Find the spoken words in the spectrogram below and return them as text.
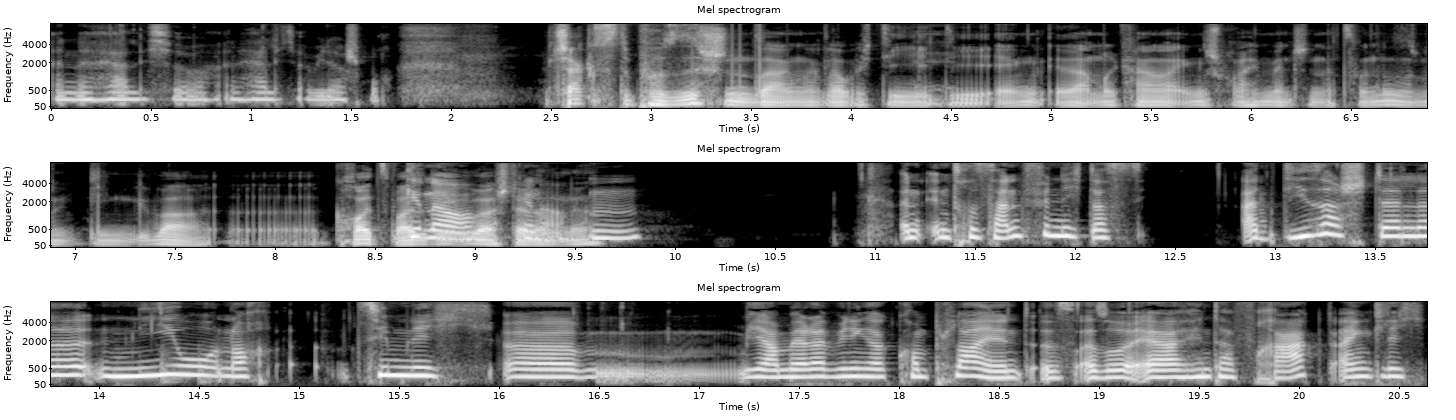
Eine herrliche, ein herrlicher Widerspruch. Juxtaposition sagen da, glaube ich, die, die Eng äh, Amerikaner, englischsprachigen Menschen dazu. Ne? So eine gegenüber, äh, kreuzweise genau, Gegenüberstellung. Genau. Ne? Mhm. Interessant finde ich, dass an dieser Stelle Neo noch ziemlich, ähm, ja, mehr oder weniger compliant ist. Also er hinterfragt eigentlich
